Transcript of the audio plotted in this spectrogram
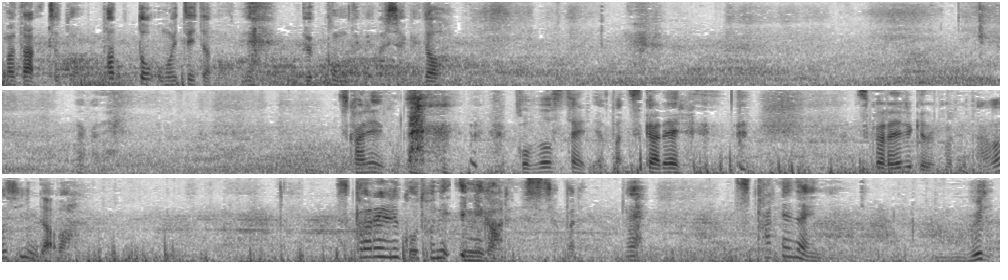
またちょっとパッと思いついたのをねぶっ込んでみましたけど。なんかね疲れるこれ。このスタイルやっぱ疲れる。疲れるけどこれ楽しいんだわ。疲れることに意味があるんです。やっぱり。ね。疲れないの無理。って、ね、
